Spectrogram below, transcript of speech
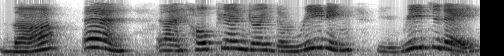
The end. And I hope you enjoyed the reading you read today.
